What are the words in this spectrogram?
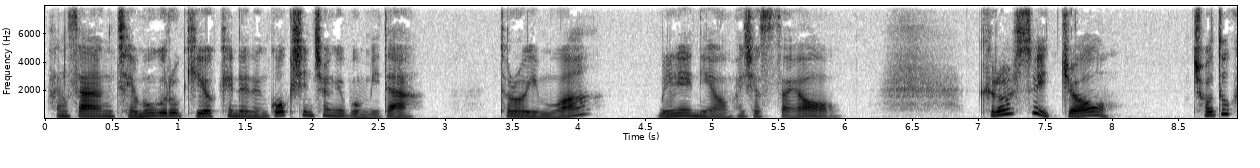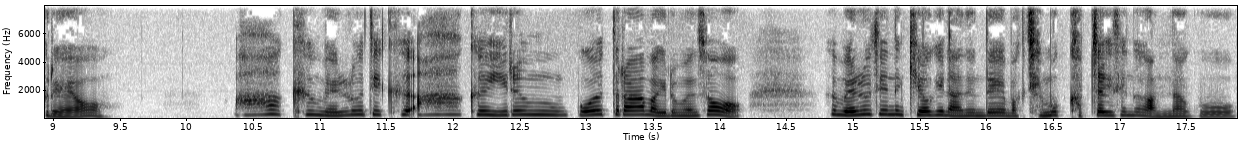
항상 제목으로 기억해내는 곡 신청해 봅니다. 트로이무와 밀레니엄 하셨어요. 그럴 수 있죠. 저도 그래요. 아, 그 멜로디, 그, 아, 그 이름 뭐였더라? 막 이러면서 그 멜로디는 기억이 나는데 막 제목 갑자기 생각 안 나고,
